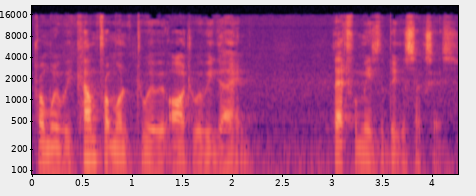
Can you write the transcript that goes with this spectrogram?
from where we come from to where we are to where we're going, that for me is the biggest success.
